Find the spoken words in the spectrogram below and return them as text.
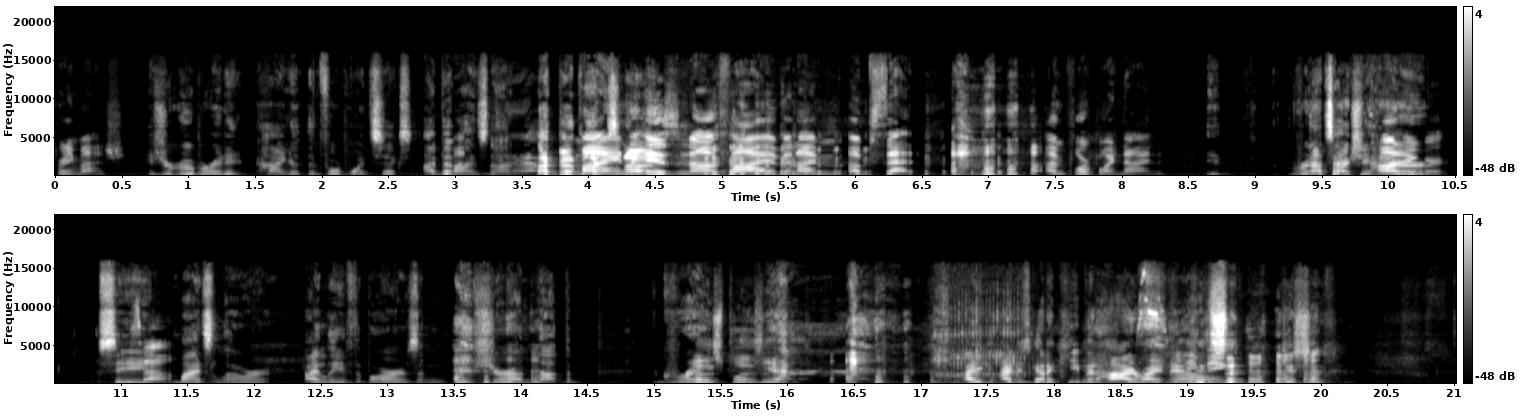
pretty much. Is your Uber rating higher than 4.6? I bet mine's not. I bet mine's Mine not. is not five, and I'm upset. I'm 4.9 That's actually on higher. Uber. See, So. mine's lower. I leave the bars, and I'm sure I'm not the great. Most pleasant. Yeah. I, I just got to keep it high right now. Sleeping. just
